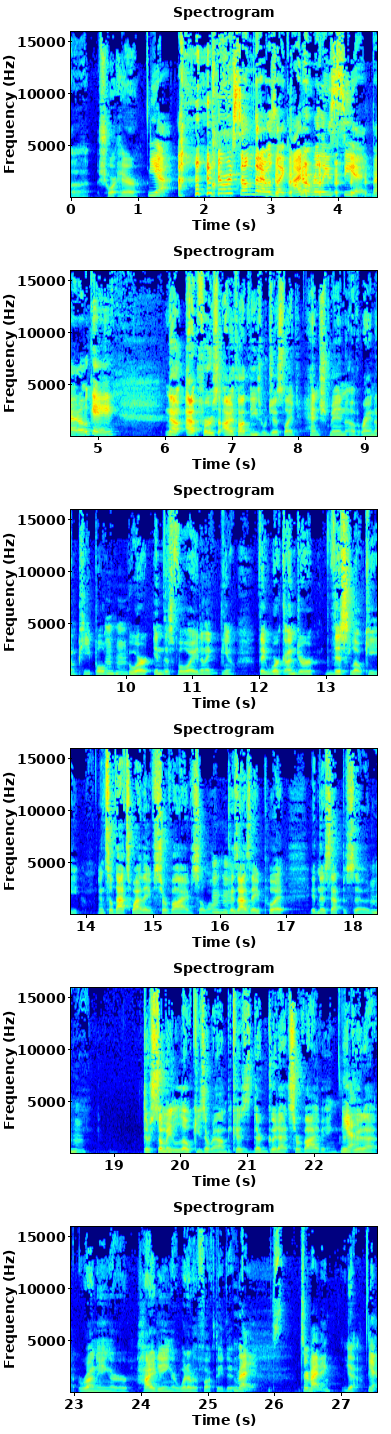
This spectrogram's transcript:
uh, short hair. Yeah, there were some that I was like, I don't really see it, but okay. Now, at first, I thought these were just like henchmen of random people Mm-hmm. who are in this void, and they, you know, they work under this Loki, and so that's why they've survived so long. Mm-hmm. Because as they put in this episode, there's so many Lokis around because they're good at surviving. They're Yeah. good at running or hiding or whatever the fuck they do. Right, surviving. Yeah. Yeah,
